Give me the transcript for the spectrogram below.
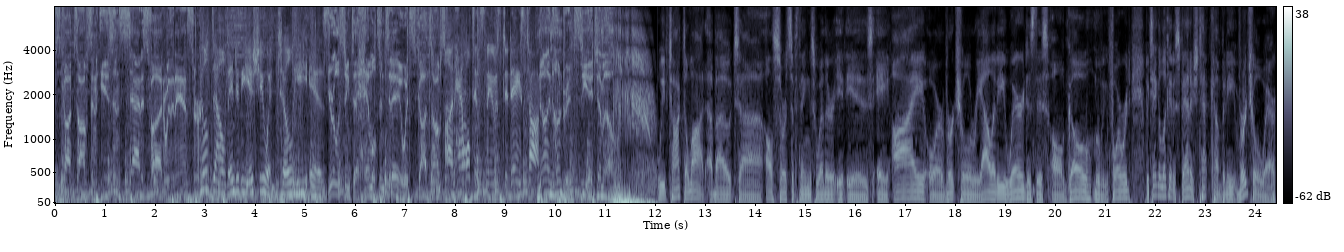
If Scott Thompson isn't satisfied with an answer, He'll delve into the issue until he is. you're listening to Hamilton Today with Scott Thompson. On Hamilton's News Today's Talk. 900 CHML. We've talked a lot about uh, all sorts of things, whether it is AI or virtual reality. Where does this all go moving forward? We take a look at a Spanish tech company, Virtualware,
